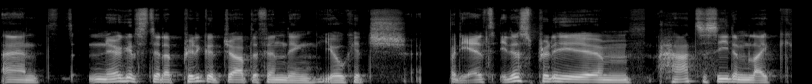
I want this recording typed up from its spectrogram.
and Nurkic did a pretty good job defending Jokic. But yeah, it, it is pretty um, hard to see them. Like,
